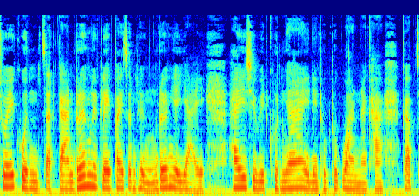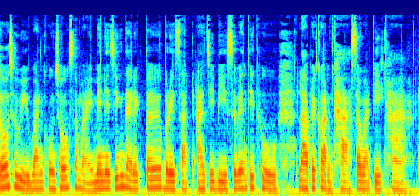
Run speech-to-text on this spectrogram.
ช่วยคุณจัดการการเรื่องเล็กๆ ไปจนถึงเรื่องใหญ่ ๆ ให้ชีวิตคุณง่ายในทุกๆวันนะคะ กับโจชวีวันคงโชคสมัย Managing Director บริษัท RGB 72 ลาไปก่อนค่ะ สวัสดีค่ะ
